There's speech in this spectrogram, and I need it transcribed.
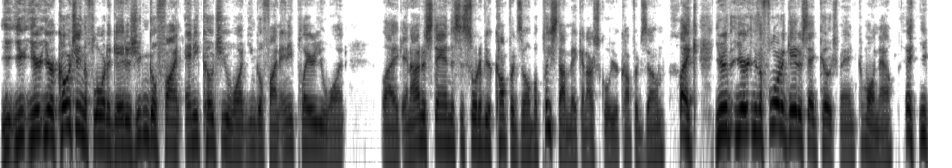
you, you you're you're coaching the Florida Gators. You can go find any coach you want. You can go find any player you want. Like, and I understand this is sort of your comfort zone, but please stop making our school your comfort zone. Like, you're you're, you're the Florida Gators head coach, man. Come on now. you,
